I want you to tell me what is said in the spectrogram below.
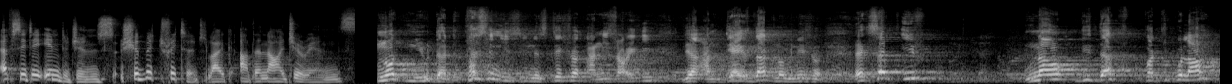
FCT indigenes should be treated like other Nigerians not knew that the person is in a station and is already there and there is that nomination. Except if now that particular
